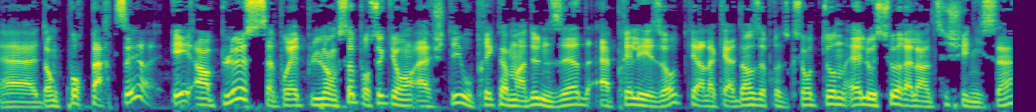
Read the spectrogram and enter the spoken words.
Euh, donc pour partir et en plus ça pourrait être plus long que ça pour ceux qui ont acheté ou précommandé une Z après les autres car la cadence de production tourne elle aussi au ralenti chez Nissan.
